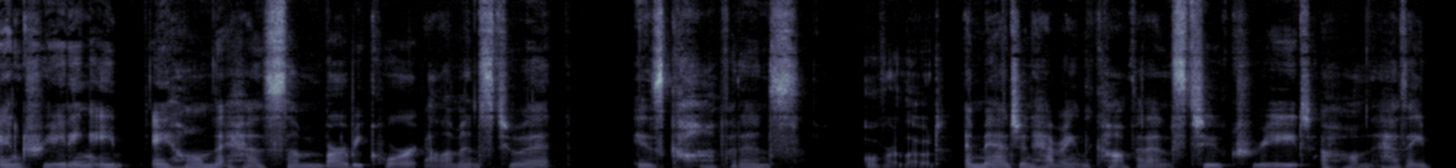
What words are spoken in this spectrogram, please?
And creating a, a home that has some Barbie Core elements to it is confidence overload. Imagine having the confidence to create a home that has a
